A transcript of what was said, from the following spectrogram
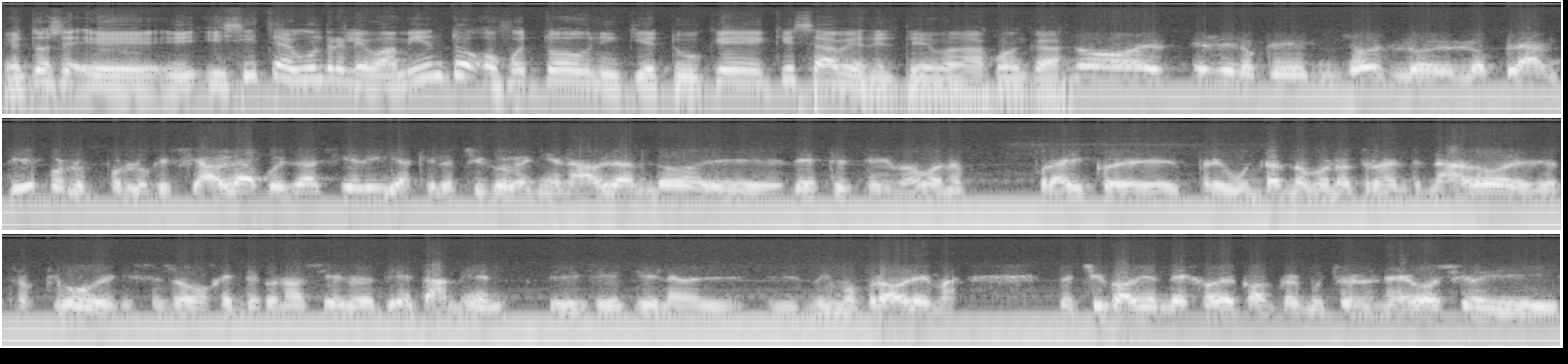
Entonces, eh, ¿hiciste algún relevamiento o fue toda una inquietud? ¿Qué, qué sabes del tema, Juanca? No, es, es de lo que yo lo, lo planteé por lo, por lo que se hablaba, pues ya hacía días que los chicos venían hablando eh, de este tema. Bueno, por ahí eh, preguntando con otros entrenadores de otros clubes, qué sé yo, gente conocida que lo tiene también, que dice que tiene el, el mismo problema. Los chicos habían dejado de comprar mucho en los negocios y,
